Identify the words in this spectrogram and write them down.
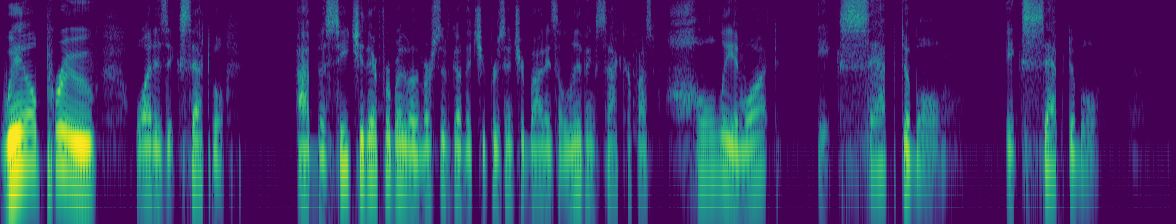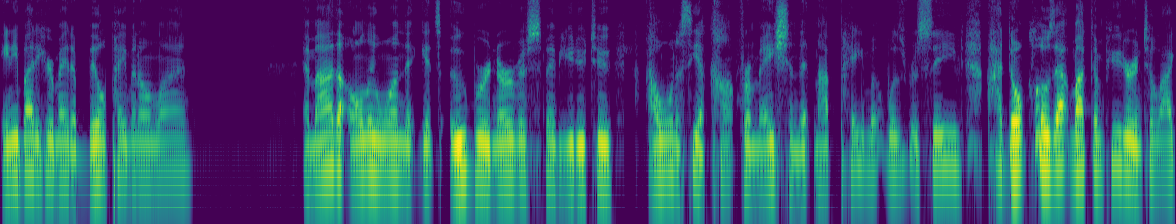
will prove what is acceptable. I beseech you, therefore, brother, by the mercy of God, that you present your body as a living sacrifice, holy and what? Acceptable acceptable. Anybody here made a bill payment online? Am I the only one that gets uber nervous? Maybe you do too. I want to see a confirmation that my payment was received. I don't close out my computer until I,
